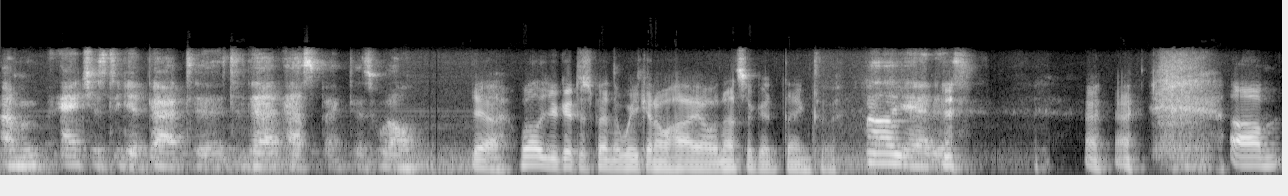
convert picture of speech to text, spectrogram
I'm anxious to get back to, to that aspect as well. Yeah, well, you get to spend the week in Ohio, and that's a good thing too. Well, yeah, it is. um,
